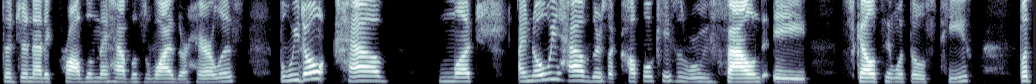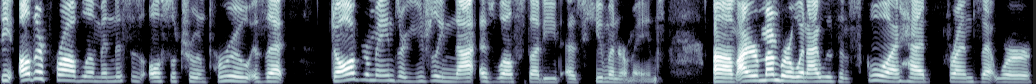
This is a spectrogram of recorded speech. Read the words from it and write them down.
the genetic problem they have is why they're hairless. But we don't have much I know we have there's a couple cases where we found a skeleton with those teeth. But the other problem, and this is also true in Peru, is that dog remains are usually not as well studied as human remains. Um, I remember when I was in school, I had friends that were,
